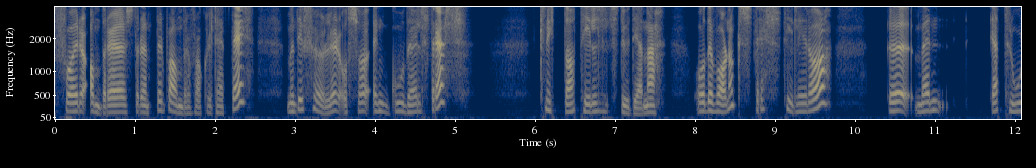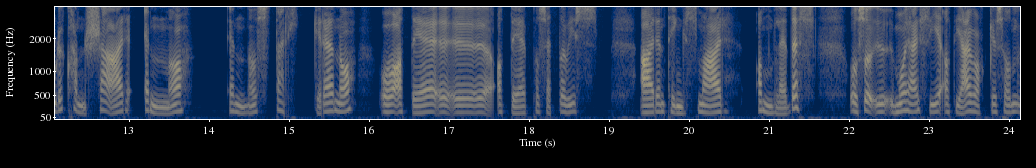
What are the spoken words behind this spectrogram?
for andre studenter på andre fakulteter. Men de føler også en god del stress knytta til studiene. Og det var nok stress tidligere òg, men jeg tror det kanskje er enda, enda sterkere nå. Og at det, øh, at det på sett og vis er en ting som er annerledes. Og så øh, må jeg si at jeg var ikke sånn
